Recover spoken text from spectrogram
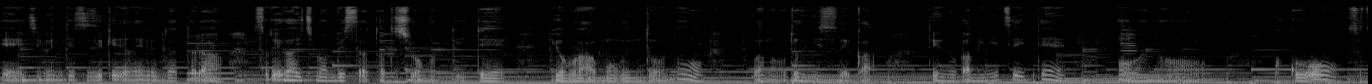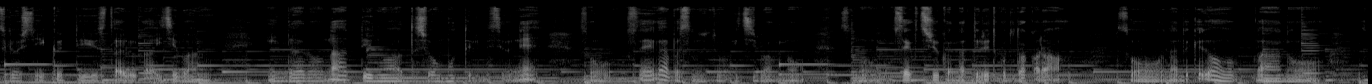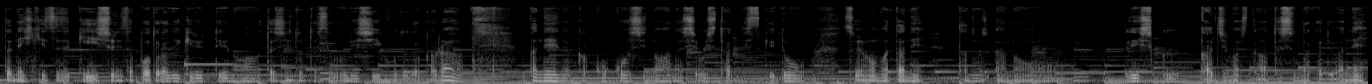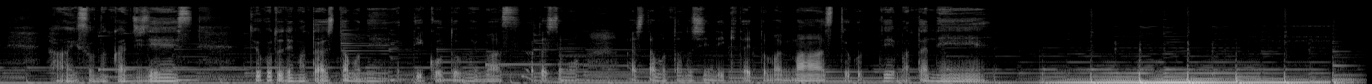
で自分で続けられるんだったらそれが一番ベストだと私は思っていて要はもう運動のあのどういうふうにするかっていうのが身についてもうあの校を卒業していくっていうスタイルが一番いいんだろうなっていうのは私は思ってるんですよね。そうそれがやっぱその人の一番のその生活習慣になってるってことだから。そうなんだけど、まあ、あのまたね引き続き一緒にサポートができるっていうのは私にとってはすごい嬉しいことだから。やっぱねなんかこう更新の話をしたんですけどそれもまたね楽あの嬉しく感じました。私の中ではね。はいそんな感じです。ということでまた明日もねやっていこうと思います。私も明日も楽しんでいきたいと思います。ということでまたね。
